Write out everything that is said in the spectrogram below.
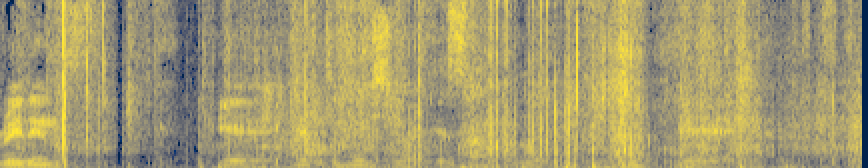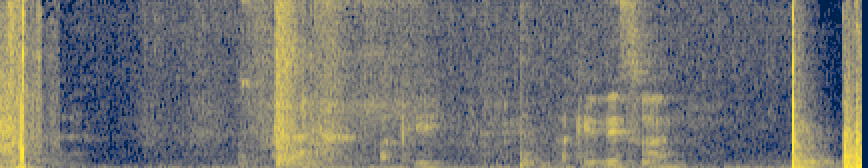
readings. Yeah, just to make sure it sounds good. Yeah. Okay. Okay, this one. Okay,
